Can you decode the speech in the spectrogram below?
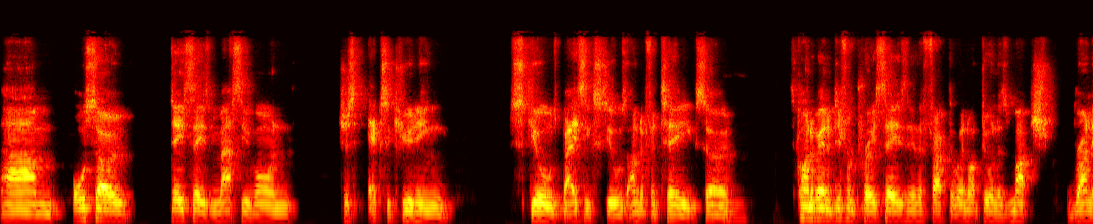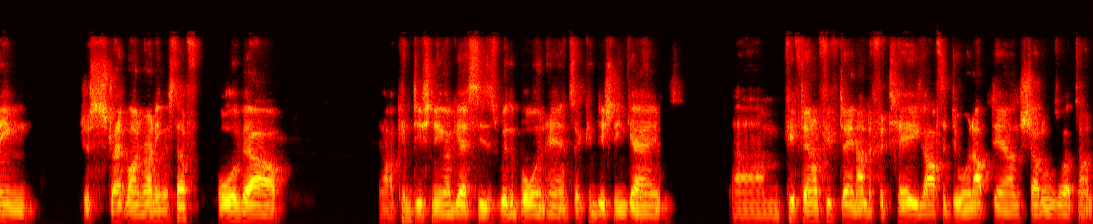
Um, also, DC is massive on just executing skills, basic skills under fatigue. So mm. it's kind of been a different preseason in the fact that we're not doing as much running, just straight line running and stuff. All of our you know, conditioning, I guess, is with a ball in hand. So conditioning games, um, 15 on 15 under fatigue after doing up down shuttles, all that,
